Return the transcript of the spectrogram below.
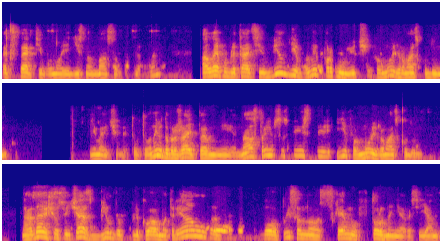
експертів, воно є дійсно масово популярним. Але публікації в білді вони формують, формують громадську думку Німеччини. Тобто вони відображають певні настрої в суспільстві і формують громадську думку. Нагадаю, що в свій час Білд опублікував матеріал, де було описано схему вторгнення росіян в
